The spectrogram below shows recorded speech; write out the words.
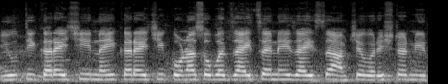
युती करायची नाही करायची कोणासोबत जायचं नाही जायचं आमचे वरिष्ठ निर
